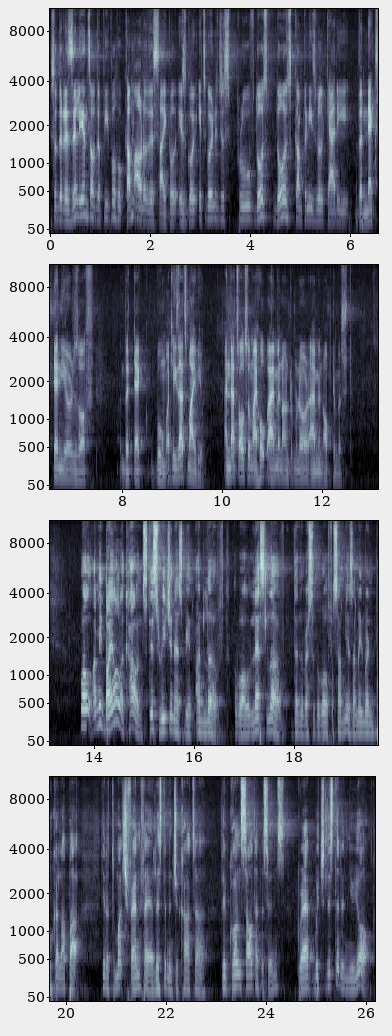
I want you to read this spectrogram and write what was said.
So the resilience of the people who come out of this cycle is going, it's going to just prove those, those companies will carry the next 10 years of the tech boom. At least that's my view. And that's also my hope. I'm an entrepreneur, I'm an optimist. Well, I mean, by all accounts, this region has been unloved, well, less loved than the rest of the world for some years. I mean, when Bukalapak, you know, to much fanfare, listed in Jakarta, they've gone south ever since. Grab, which listed in New York,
